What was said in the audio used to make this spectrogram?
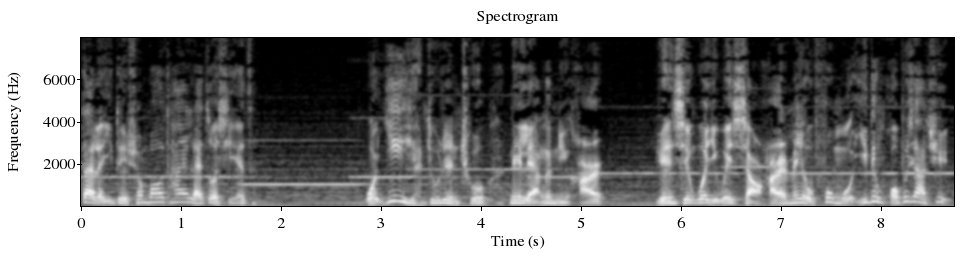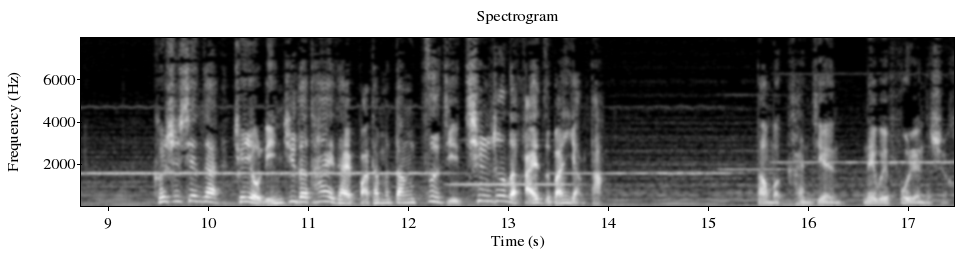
带了一对双胞胎来做鞋子，我一眼就认出那两个女孩。原先我以为小孩没有父母一定活不下去，可是现在却有邻居的太太把他们当自己亲生的孩子般养大。当我看见那位妇人的时候，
